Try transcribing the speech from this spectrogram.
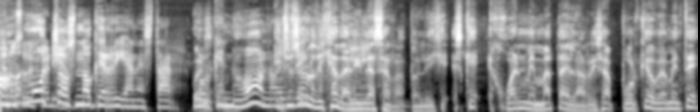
gente no se dejaría. muchos no querrían estar. Bueno, porque no, no Y es yo se lo dije a Dalila hace rato, le dije, es que Juan me mata de la risa porque obviamente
